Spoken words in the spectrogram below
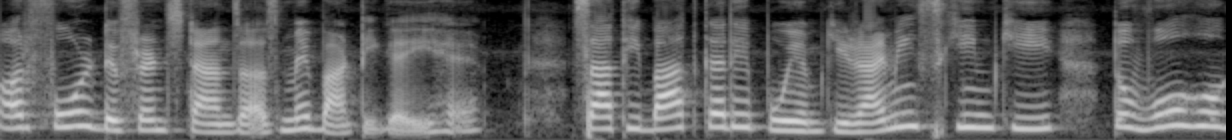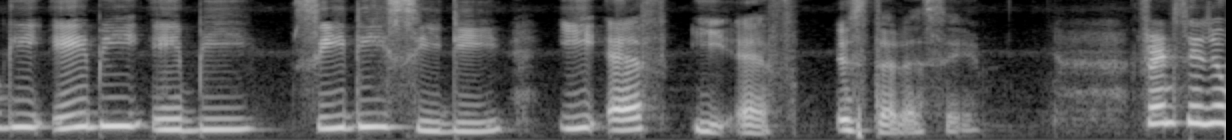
और फोर डिफरेंट स्टैंडर्स में बांटी गई है। साथ ही बात करें पोएम की राइमिंग स्कीम की तो वो होगी A B A B C D C D E F E F इस तरह से। फ्रेंड्स ये जो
